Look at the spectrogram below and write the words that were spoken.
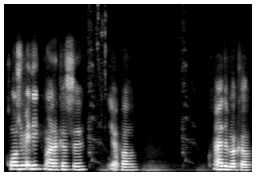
Kozmetik markası yapalım. Hadi bakalım.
